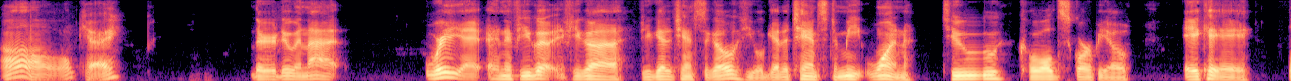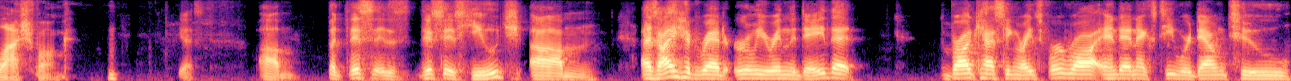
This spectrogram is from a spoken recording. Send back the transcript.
oh, okay. They're doing that. Where you at? and if you go, if you got, if you get a chance to go, you will get a chance to meet one, two cold Scorpio, aka Flash Funk. Yes. Um, but this is this is huge. Um, as I had read earlier in the day that broadcasting rights for Raw and NXT were down to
